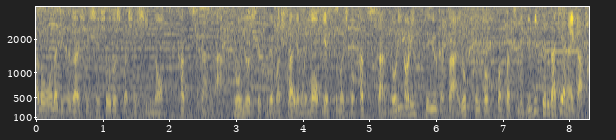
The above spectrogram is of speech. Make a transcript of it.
あの同じ香川出身小豆島出身の勝志さんが登場してくれましたけれども、ゲストの人勝志さんノリノリっていうかさよっくんと翼っちにビビってるだけやないかと。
